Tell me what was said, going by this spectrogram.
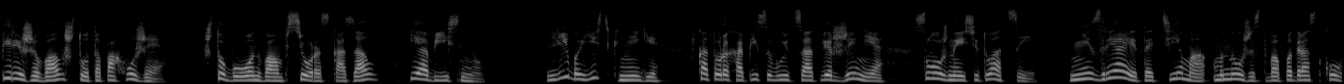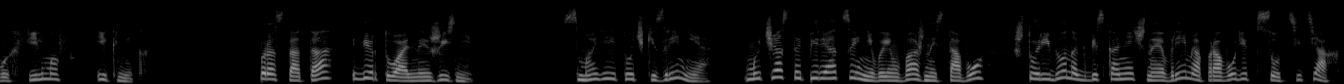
переживал что-то похожее, чтобы он вам все рассказал и объяснил. Либо есть книги, в которых описываются отвержения, сложные ситуации. Не зря эта тема множества подростковых фильмов и книг. Простота виртуальной жизни. С моей точки зрения, мы часто переоцениваем важность того, что ребенок бесконечное время проводит в соцсетях,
